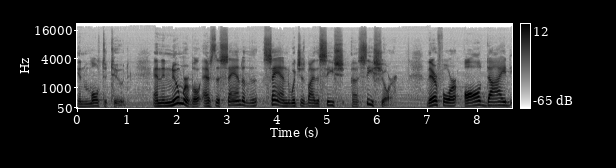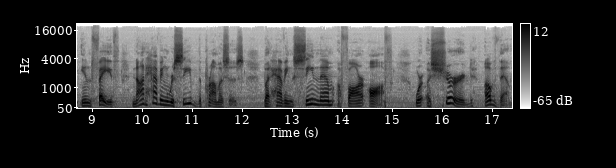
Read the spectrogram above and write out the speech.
in multitude, and innumerable as the sand of the sand which is by the sea, uh, seashore. Therefore, all died in faith, not having received the promises, but having seen them afar off, were assured of them,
